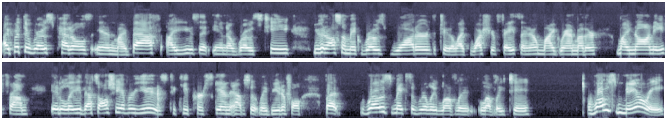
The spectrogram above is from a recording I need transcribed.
I put the rose petals in my bath. I use it in a rose tea. You can also make rose water to like wash your face. I know my grandmother, my nanny from Italy, that's all she ever used to keep her skin absolutely beautiful. But rose makes a really lovely, lovely tea rosemary.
